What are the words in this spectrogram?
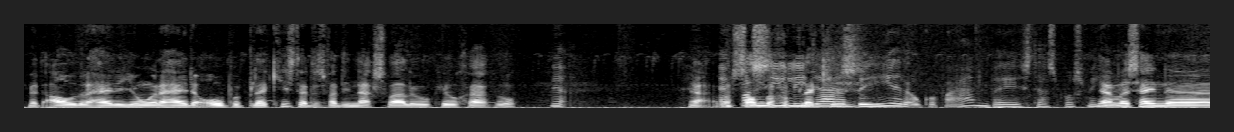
met oudere heide, jongere heide, open plekjes. Dat is wat die nachtzwaluw ook heel graag wil. Ja. Ja, en wat passen zandige jullie daar het plekjes. beheer ook op aan bij Staatsbosbeheer? Ja, we zijn eh,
